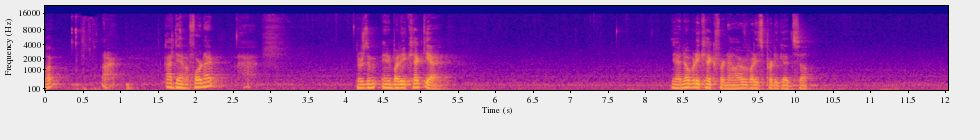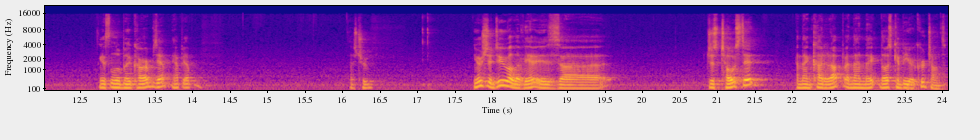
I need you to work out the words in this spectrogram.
What? All right. God damn it, Fortnite. There's anybody kick? Yeah. Yeah, nobody kick for now. Everybody's pretty good, so. I guess a little bit of carbs. Yep, yep, yep. That's true. You should do, Olivia, is uh, just toast it and then cut it up, and then they, those can be your croutons.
